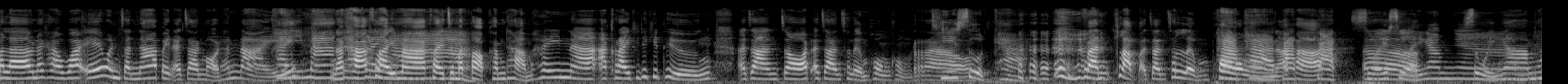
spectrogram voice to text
มาแล้วนะคะว่าเอ๊ะวันจันทร์หน้าเป็นอาจารย์หมอท่านไหนใครมานะคะ ใคใครรมามาใครจะมาตอบคำถามให้นะอะใครที่ที่คิดถึงอาจารย์จอร์ดอาจารย์เฉลิมพงศ์ของเราที่สุดค่ะแฟนคลับอาจารย์เฉลิมพค่ะงศ์ค่ะนะตัดคะตัด สวยสวยงามงามสวยงามท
